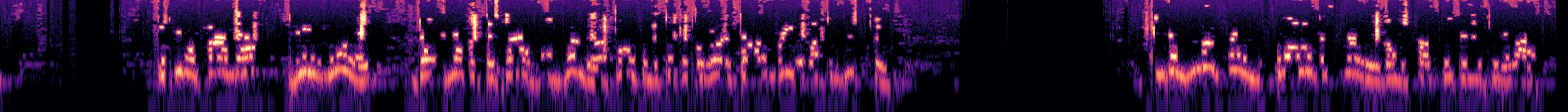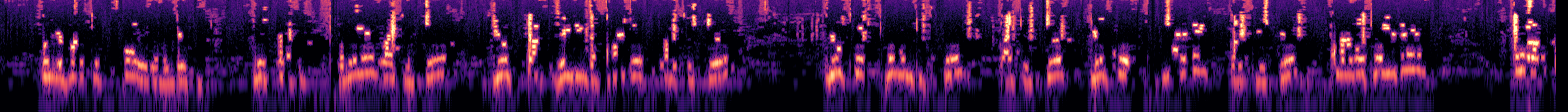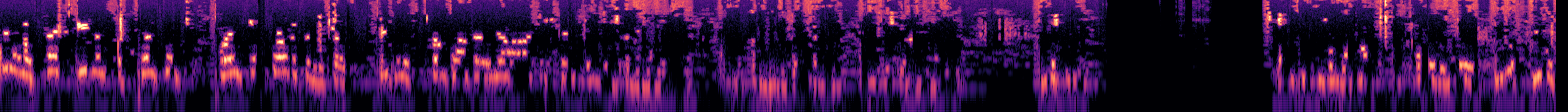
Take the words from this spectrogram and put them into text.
But you will find out these words don't have a desire, a hunger, a passion to the Word of God and read it like you used to. And then your thing, all of the are going to start creeping into your life when your heart gets cold in a business. You'll start praying like you should. You'll stop reading the Bible like you should. You'll quit coming to church like you should. You'll quit tithing like you should. And I will tell you this, it will affect even the person place of service in the church. People sometimes say, no, I just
